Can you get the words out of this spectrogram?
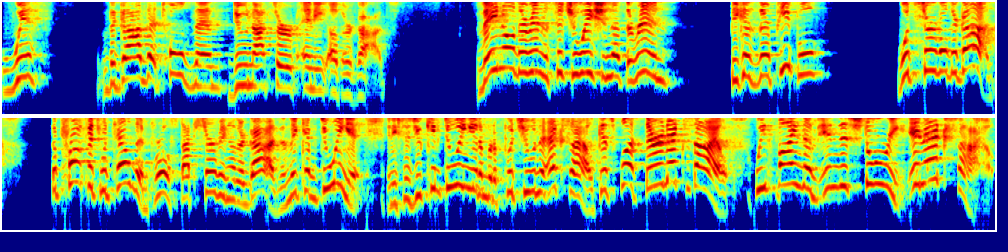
with the God that told them, do not serve any other gods. They know they're in the situation that they're in because their people would serve other gods. The prophets would tell them, bro, stop serving other gods. And they kept doing it. And he says, You keep doing it, I'm going to put you in exile. Guess what? They're in exile. We find them in this story in exile.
